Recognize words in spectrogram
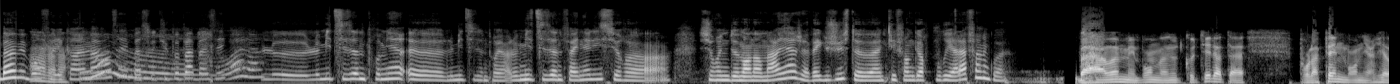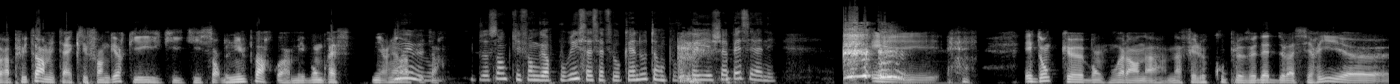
Bah, mais bon, Oh là fallait là. quand même avancer parce que tu peux pas baser Voilà. le, le mid-season première, euh, le mid-season première, le mid-season finale sur euh, sur une demande en mariage avec juste euh, un cliffhanger pourri à la fin, quoi. Bah ouais, mais bon, d'un autre côté, là, t'as, pour la peine, bon, on y reviendra plus tard, mais t'as un cliffhanger qui, qui, qui sort de nulle part, quoi. Mais bon, bref, on y reviendra Oui, plus bon. tard. De toute façon, cliffhanger pourri, ça, ça fait aucun doute. hein, On pouvait pas y échapper, c'est l'année. Et, et donc, euh, bon, voilà, on a, on a fait le couple vedette de la série. euh,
